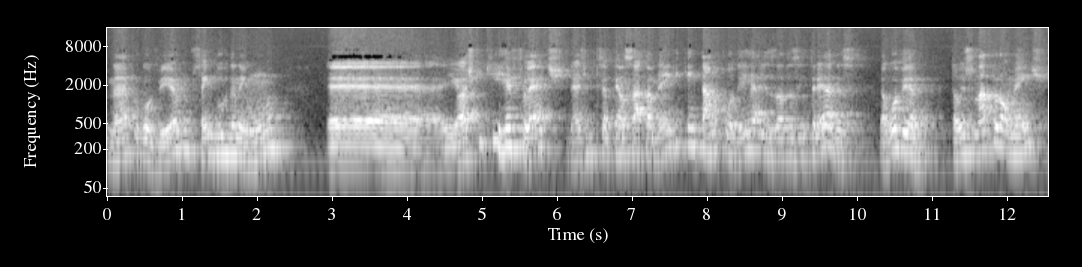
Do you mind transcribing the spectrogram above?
né, para o governo, sem dúvida nenhuma. É, e eu acho que, que reflete, né, a gente precisa pensar também que quem está no poder realizando as entregas é o governo. Então isso naturalmente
